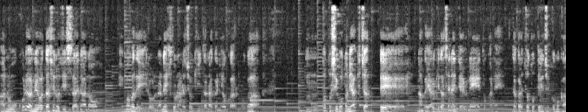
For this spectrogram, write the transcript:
あの、これはね、私の実際のあの、今までいろんなね、人の話を聞いた中によくあるのが、うん、ちょっと仕事に飽きちゃって、なんかやる気出せないんだよねとかね、だからちょっと転職も考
